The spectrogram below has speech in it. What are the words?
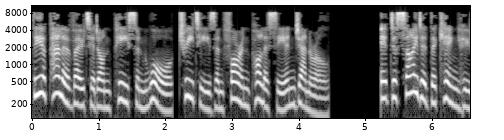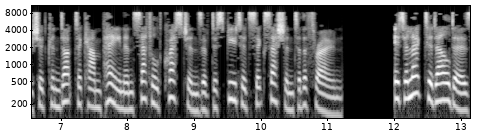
The Apella voted on peace and war, treaties and foreign policy in general. It decided the king who should conduct a campaign and settled questions of disputed succession to the throne. It elected elders,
